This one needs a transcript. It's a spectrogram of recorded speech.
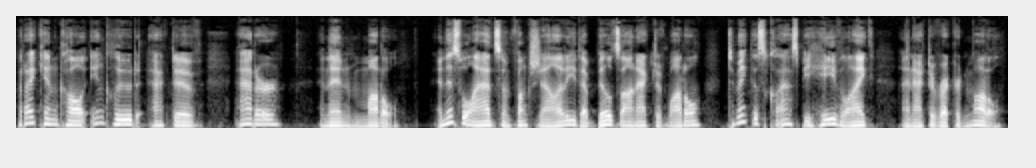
but I can call include active adder and then model. And this will add some functionality that builds on active model to make this class behave like an active record model.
